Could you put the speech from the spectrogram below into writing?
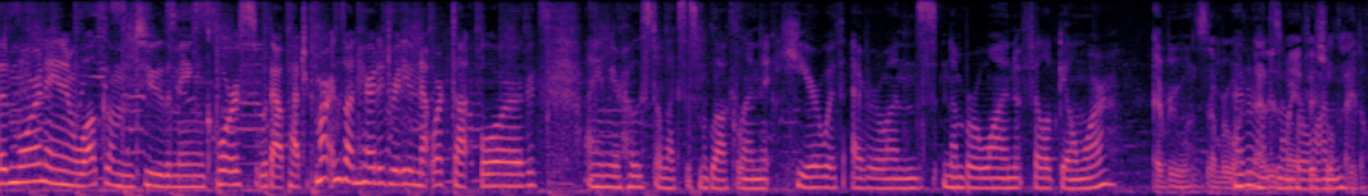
Good morning and welcome to the main course without Patrick Martins on heritageradionetwork.org. I am your host, Alexes McLaughlin, here with everyone's number one, Philip Gilmore. Everyone's number one. Everyone's that is my official one. title.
